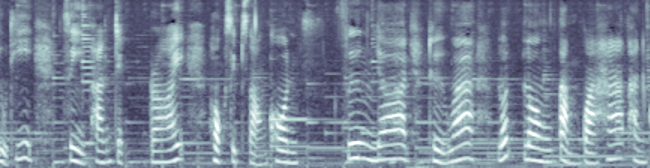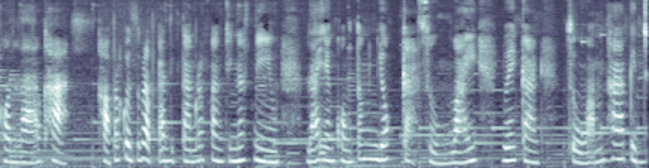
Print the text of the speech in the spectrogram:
อยู่ที่ 4,762 คน ซึ่งยอดถือว่าลดลงต่ำกว่า 5,000 คนแล้วค่ะ อบพระคุณสำหรับการติดตามรับฟัง g ิ n u s New และยังคงต้องยกกาดสูงไว้ด้วยการสวมผ้าปิดจ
